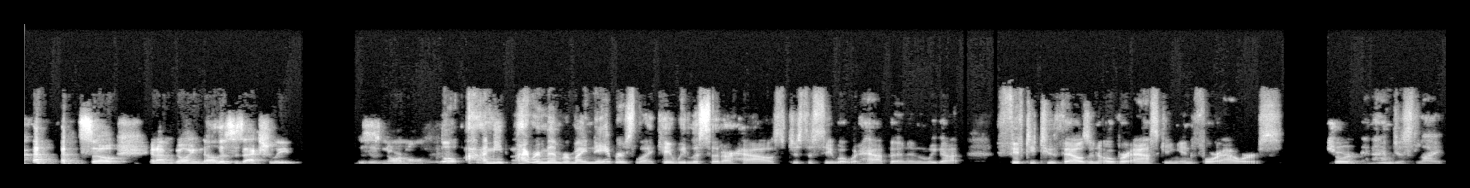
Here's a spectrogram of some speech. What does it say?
so, and I'm going, no, this is actually this is normal. Well, I mean, I remember my neighbors like, "Hey, we listed our house just to see what would happen, and we got fifty-two thousand over asking in four hours." Sure. And I'm just like,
